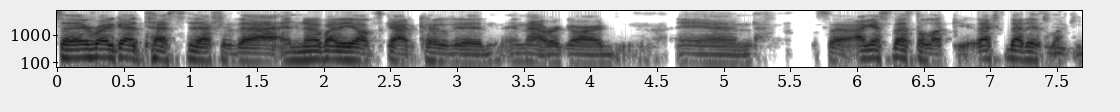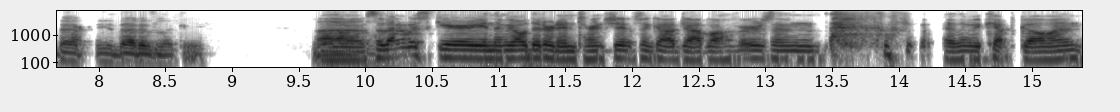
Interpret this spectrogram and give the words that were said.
so everybody got tested after that, and nobody else got COVID in that regard. And so I guess that's the lucky, that's, that is lucky that, that is lucky. Um, so that was scary, and then we all did our internships and got job offers, and and then we kept going.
